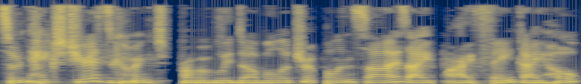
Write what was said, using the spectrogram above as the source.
So next year it's going to probably double or triple in size. I, I think, I hope.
